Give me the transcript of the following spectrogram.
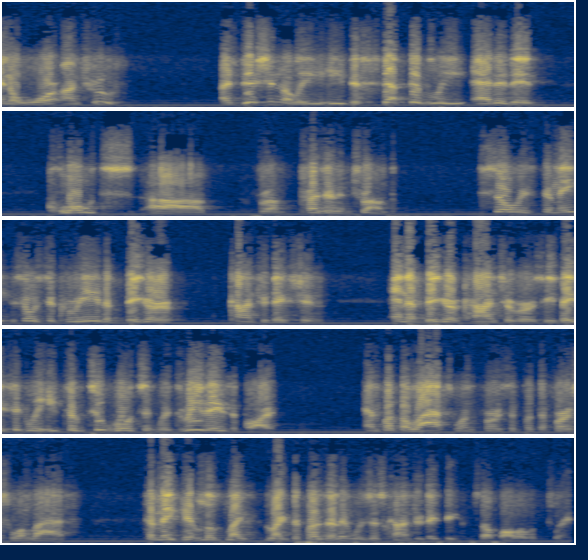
and a war on truth. Additionally, he deceptively edited quotes uh, from President Trump so as to make so as to create a bigger contradiction and a bigger controversy. Basically, he took two quotes that were three days apart and put the last one first and put the first one last to make it look like like the president was just contradicting himself all over the place.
